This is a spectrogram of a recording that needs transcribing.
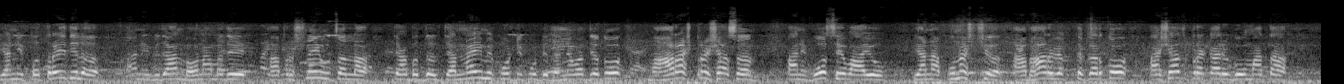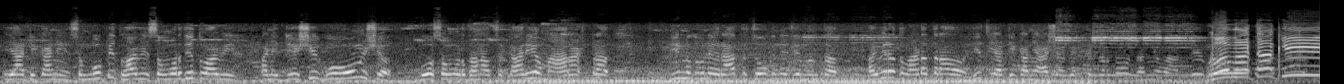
यांनी पत्रही दिलं आणि विधान भवनामध्ये हा प्रश्नही उचलला. त्याबद्दल त्यांनाही मी कोटी कोटी धन्यवाद देतो. महाराष्ट्र शासन आणि गोसेवा आयोग यांना पुनश्च आभार व्यक्त करतो. अशाच प्रकारे गोमाता या ठिकाणी संगोपित व्हावी संवर्धित व्हावी आणि देशी गोवंश गोसंवर्धनाचं कार्य महाराष्ट्रात दिन दुने रात चौगणे जे म्हणतात अविरत वाढत राहावं हीच या ठिकाणी आशा व्यक्त करतो. धन्यवाद. गो- गोमाता की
